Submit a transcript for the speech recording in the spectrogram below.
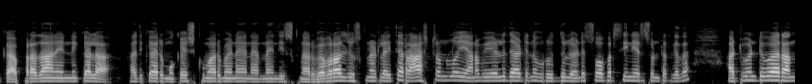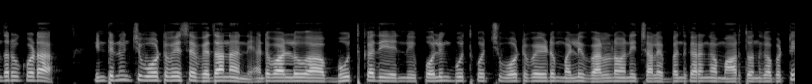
ఇక ప్రధాన ఎన్నికల అధికారి ముఖేష్ కుమార్ మీనా నిర్ణయం తీసుకున్నారు. వివరాలు చూసుకున్నట్లయితే రాష్ట్రంలో ఎనభై ఏళ్ళు దాటిన వృద్ధులు అంటే సూపర్ సీనియర్స్ ఉంటారు కదా అటువంటి వారు అందరూ కూడా ఇంటి నుంచి ఓటు వేసే విధానాన్ని అంటే వాళ్ళు ఆ బూత్కి అది ఎన్ని పోలింగ్ బూత్కి వచ్చి ఓటు వేయడం మళ్ళీ వెళ్ళడం అనేది చాలా ఇబ్బందికరంగా మారుతుంది కాబట్టి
